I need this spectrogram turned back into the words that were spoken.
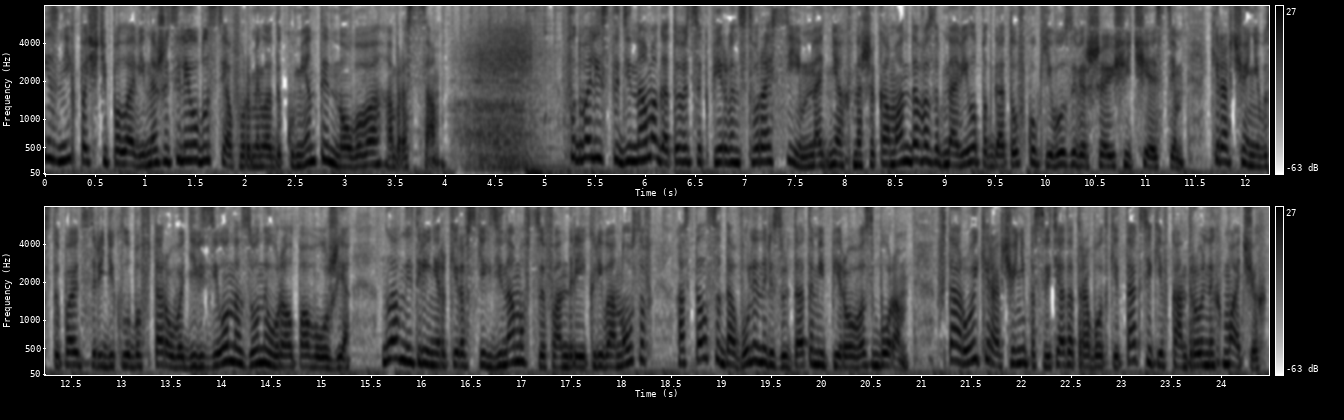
Из них почти половина жителей области оформила документы нового образца. Instagram. Футболисты «Динамо» готовятся к первенству России. На днях наша команда возобновила подготовку к его завершающей части. Кировчане выступают среди клубов второго дивизиона зоны Урал-Поволжья. Главный тренер кировских «Динамовцев» Андрей Кривоносов остался доволен результатами первого сбора. Второй кировчане посвятят отработке тактики в контрольных матчах.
